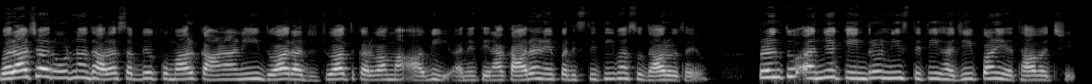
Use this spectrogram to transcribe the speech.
વરાછા રોડના ધારાસભ્ય કુમાર કાણાણી દ્વારા રજૂઆત કરવામાં આવી અને તેના કારણે પરિસ્થિતિમાં સુધારો થયો. પરંતુ અન્ય કેન્દ્રોની સ્થિતિ હજી પણ યથાવત છે.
